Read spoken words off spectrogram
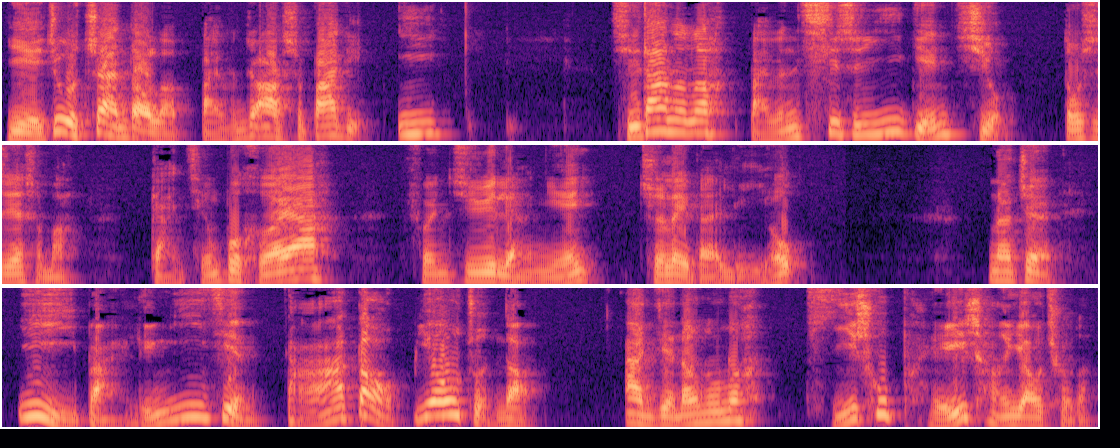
也就占到了百分之二十八点一。其他的呢，百分之七十一点九都是些什么感情不和呀、分居两年之类的理由。那这。一百零一件达到标准的案件当中呢，提出赔偿要求的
